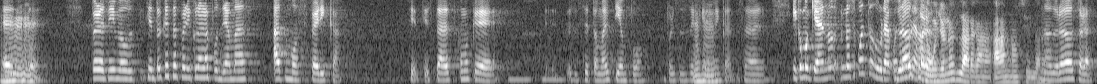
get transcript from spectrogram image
Este, pero sí, me gusta. Siento que esta película la pondría más atmosférica. Sí, estás como que eh, se toma el tiempo. Por eso es de que Ujú. me encanta. O sea, Y como que ya no, no sé cuánto dura. ¿Cuánto Dura dos horas. Según yo no es larga. Ah, no, sí es larga. no dura dos horas.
